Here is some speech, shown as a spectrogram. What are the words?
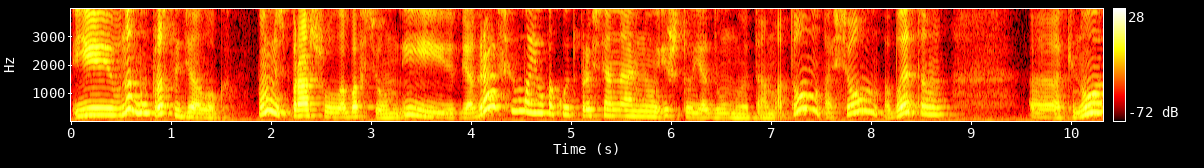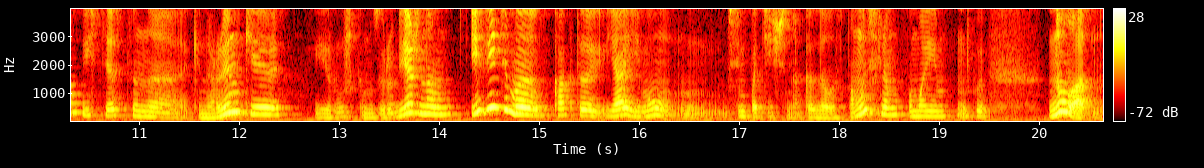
И у нас был просто диалог. Он мне спрашивал обо всем. И биографию мою какую-то профессиональную, и что я думаю там о том, о сем, об этом. О кино, естественно, о кинорынке, и русском, и зарубежном. И, видимо, как-то я ему симпатично оказалась по мыслям, по моим. Он такой, ну ладно,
